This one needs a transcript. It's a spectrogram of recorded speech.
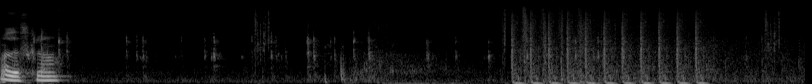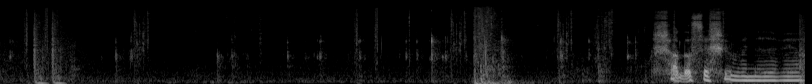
Alles klar. Schade, das wäre schön, wenn der wäre.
